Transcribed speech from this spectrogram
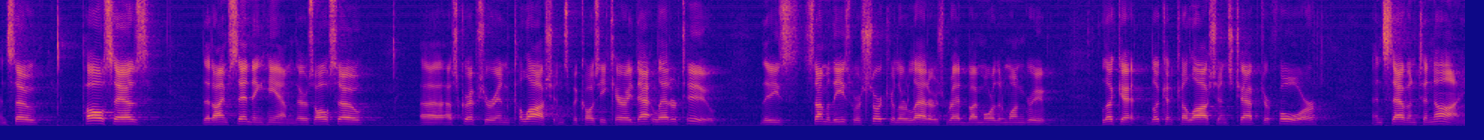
And so Paul says, that I'm sending him. There's also uh, a scripture in Colossians because he carried that letter too these, some of these were circular letters read by more than one group. Look at, look at Colossians chapter 4 and 7 to 9.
